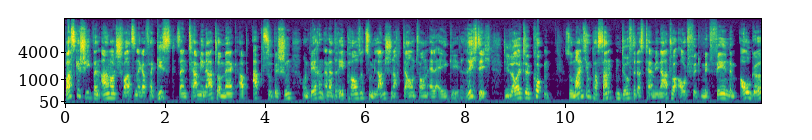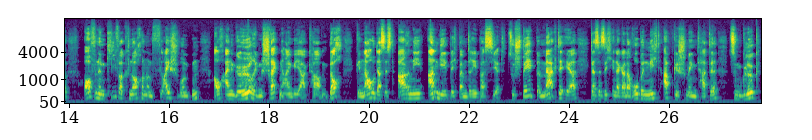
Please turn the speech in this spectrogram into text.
Was geschieht, wenn Arnold Schwarzenegger vergisst, sein Terminator-Make-up abzuwischen und während einer Drehpause zum Lunch nach Downtown LA geht? Richtig, die Leute gucken. So manchem Passanten dürfte das Terminator-Outfit mit fehlendem Auge, offenem Kieferknochen und Fleischwunden auch einen gehörigen Schrecken eingejagt haben. Doch genau das ist Arnie angeblich beim Dreh passiert. Zu spät bemerkte er, dass er sich in der Garderobe nicht abgeschminkt hatte. Zum Glück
